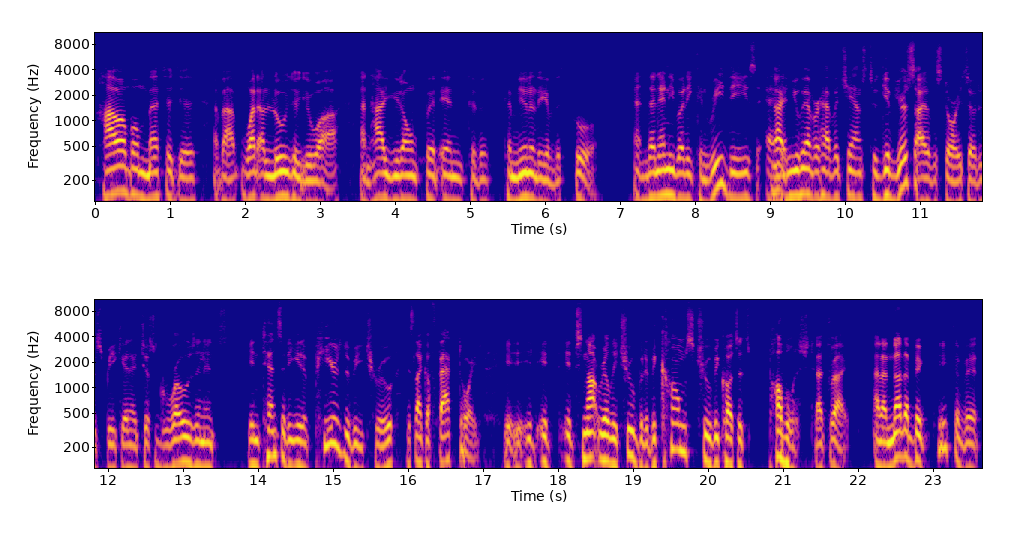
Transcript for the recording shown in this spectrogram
horrible messages about what a loser you are and how you don't fit into the community of the school and then anybody can read these, and right. then you ever have a chance to give your side of the story, so to speak, and it just grows in its intensity. It appears to be true. It's like a factoid. It, it, it, it's not really true, but it becomes true because it's published. That's right. And another big piece of it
